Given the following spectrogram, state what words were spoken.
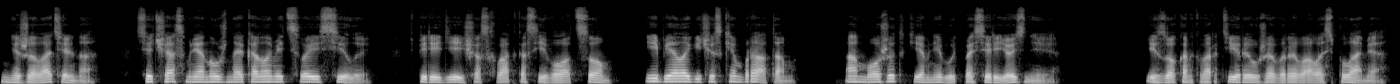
Нежелательно. Сейчас мне нужно экономить свои силы. Впереди еще схватка с его отцом и биологическим братом а может, кем-нибудь посерьезнее. Из окон квартиры уже вырывалось пламя.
